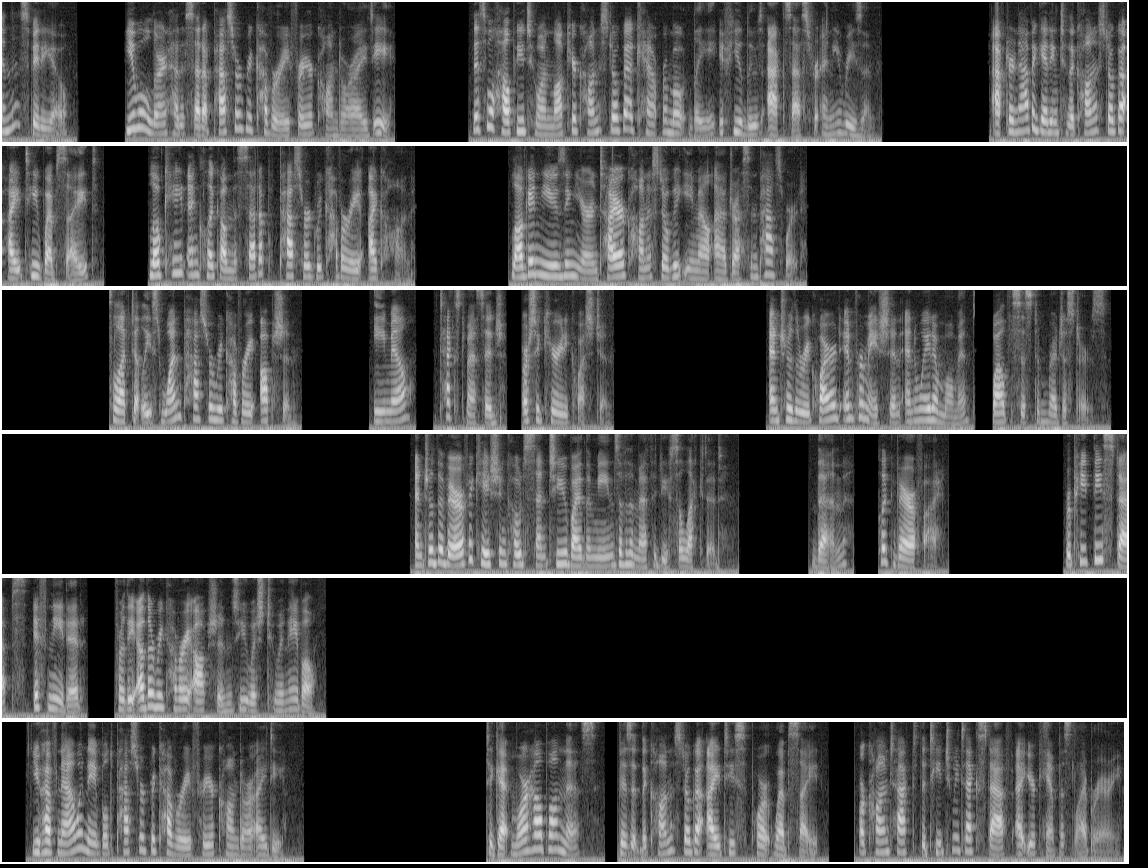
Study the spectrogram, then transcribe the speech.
In this video, you will learn how to set up password recovery for your Condor ID. This will help you to unlock your Conestoga account remotely if you lose access for any reason. After navigating to the Conestoga IT website, locate and click on the Setup Password Recovery icon. Log in using your entire Conestoga email address and password. Select at least one password recovery option email, text message, or security question. Enter the required information and wait a moment while the system registers. Enter the verification code sent to you by the means of the method you selected. Then, click Verify. Repeat these steps, if needed, for the other recovery options you wish to enable. You have now enabled password recovery for your Condor ID. To get more help on this, visit the Conestoga IT Support website or contact the Teach Me Tech staff at your campus library.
